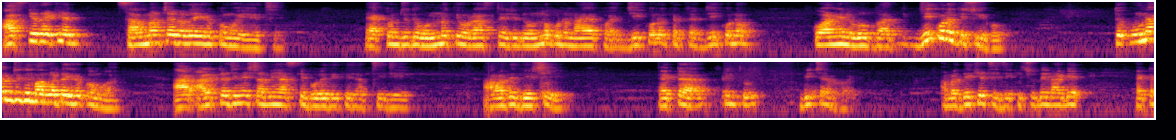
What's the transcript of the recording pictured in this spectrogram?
আজকে দেখেন সালমান শাহ বেলা এরকম হয়ে গেছে। এখন যদি অন্য কেউ রাষ্ট্রে যদি অন্য কোনো নায়ক হয়, যে কোনো ক্ষেত্রে, যে কোনো কর্নেল হোক বা যে কোনো কিছুই হোক, তো উনার যদি মামলাটা এরকম হয়, আর আরেকটা জিনিস আমি আজকে বলে দিতে যাচ্ছি যে আমাদের দেশে একটা কিন্তু বিচার হয়। আমরা দেখেছি যে কিছুদিন আগে একটা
